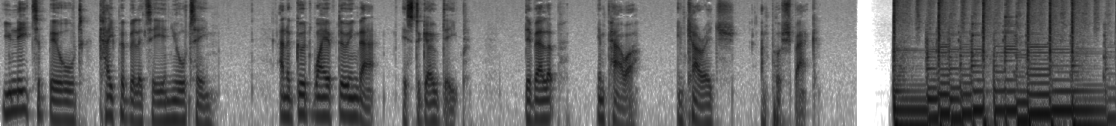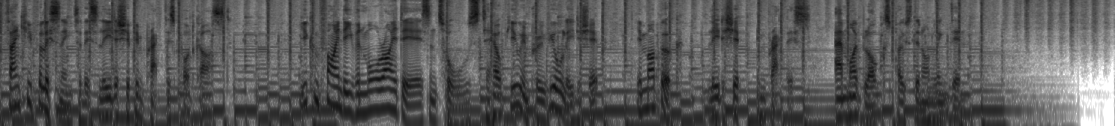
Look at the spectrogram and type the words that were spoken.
you need to build capability in your team. And a good way of doing that is to go deep, develop, empower, encourage, and push back. Thank you for listening to this Leadership in Practice podcast. You can find even more ideas and tools to help you improve your leadership in my book, Leadership in Practice, and my blogs posted on LinkedIn.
